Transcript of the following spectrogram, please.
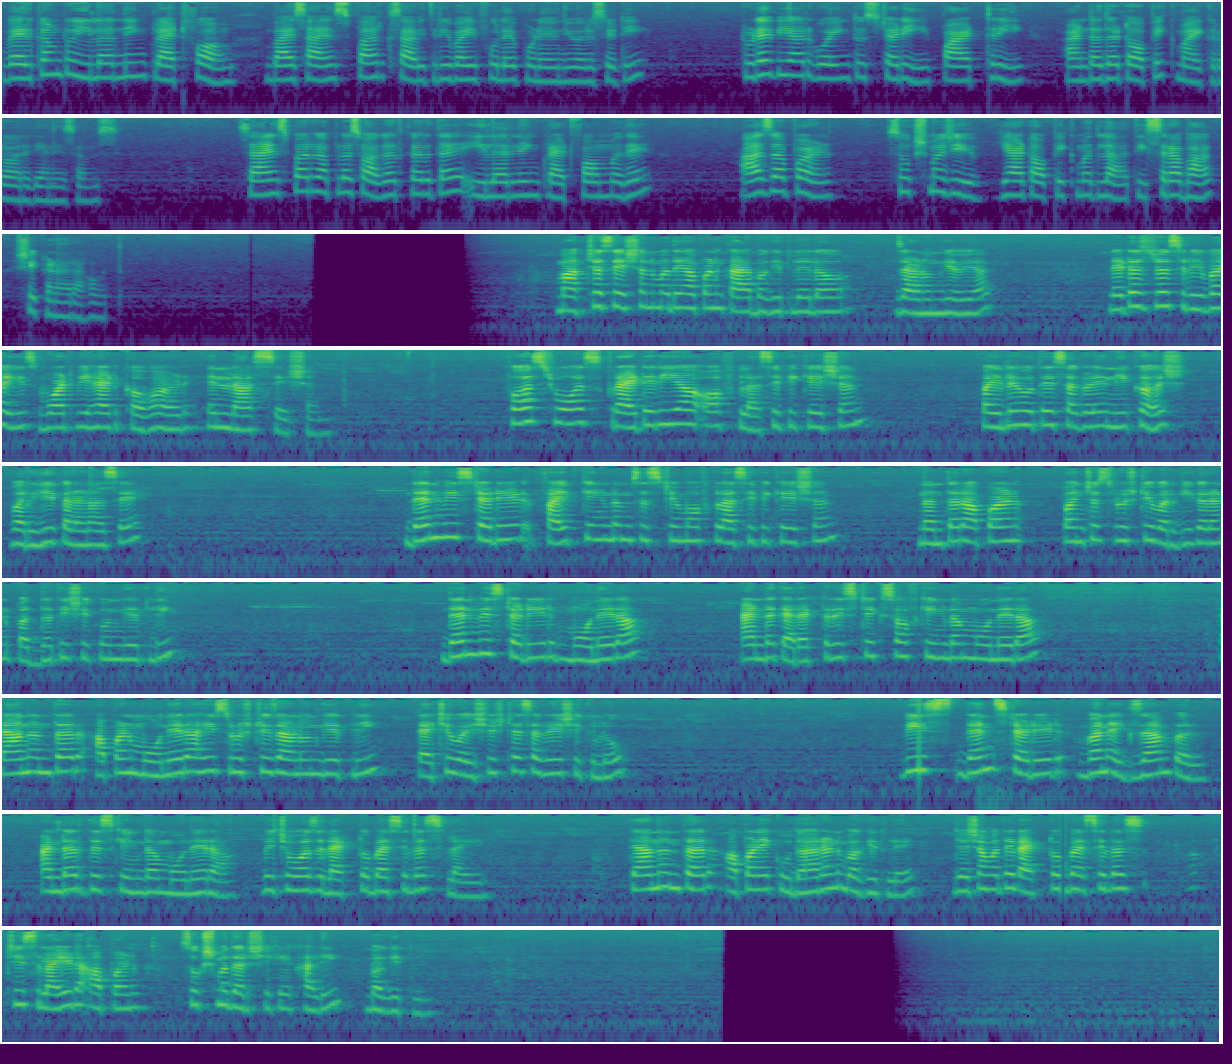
Welcome to e learning platform by science park Savitribai Phule Pune university. Today we are going to study part three under the topic micro organisms science park आपलं स्वागत करतं आहे e learning प्लॅटफॉर्ममध्ये आज आपण सूक्ष्मजीव ह्या टॉपिकमधला तिसरा भाग शिकणार आहोत. मागच्या सेशनमध्ये आपण काय बघितलेलं जाणून घेऊयात Let us just revise what we had covered in last session. First was criteria of classification. पहिले होते सगळे निकष वर्गीकरणाचे then we studied five kingdom system of classification नंतर आपण पंचसृष्टी वर्गीकरण पद्धती शिकून घेतली then we studied monera and the characteristics of kingdom monera त्यानंतर आपण मोनेरा ही सृष्टी जाणून घेतली. त्याची वैशिष्ट्ये सगळी शिकलो. We then studied one example under this kingdom monera which was lactobacillus slide त्यानंतर आपण एक उदाहरण बघितले ज्याच्यामध्ये लॅक्टोबॅसिलसची स्लाईड आपण सूक्ष्मदर्शिकेखाली बघितली.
